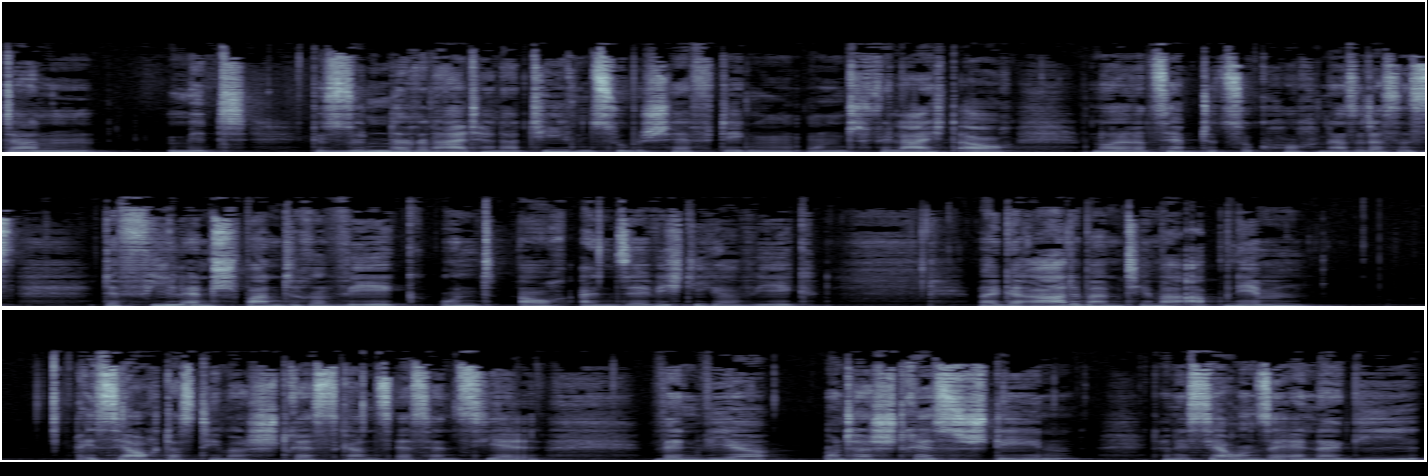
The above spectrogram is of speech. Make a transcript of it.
dann mit gesünderen Alternativen zu beschäftigen und vielleicht auch neue Rezepte zu kochen. Also das ist der viel entspanntere Weg und auch ein sehr wichtiger Weg, weil gerade beim Thema Abnehmen ist ja auch das Thema Stress ganz essentiell. Wenn wir unter Stress stehen, dann ist ja unsere Energie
